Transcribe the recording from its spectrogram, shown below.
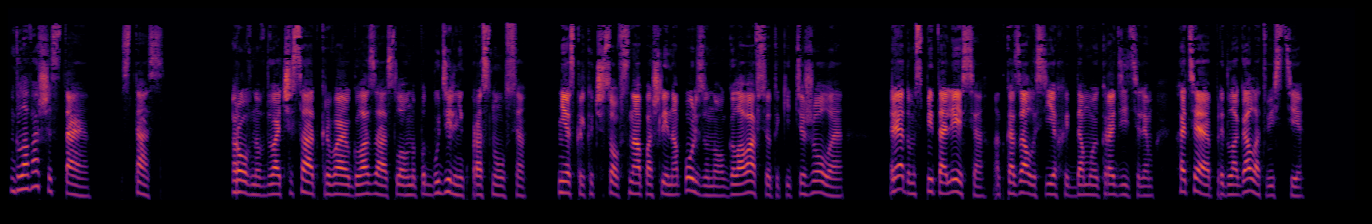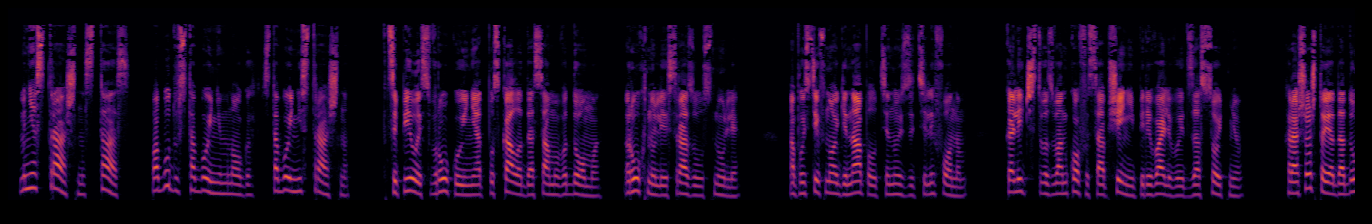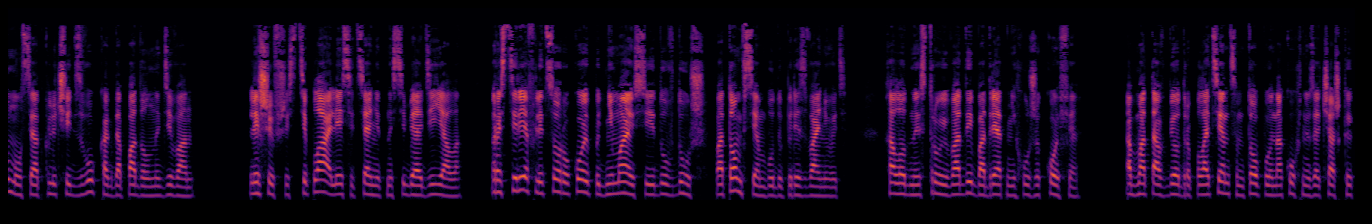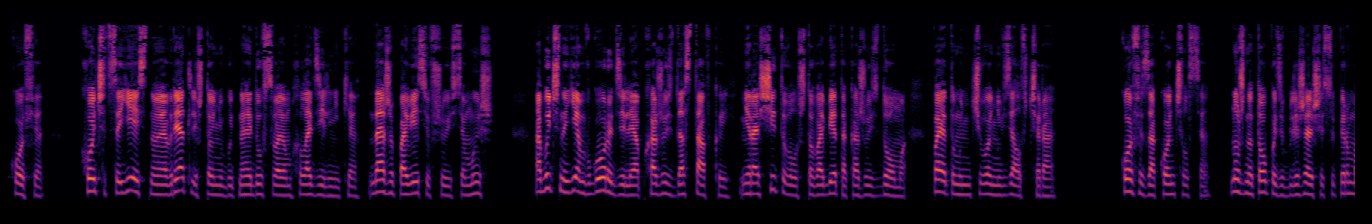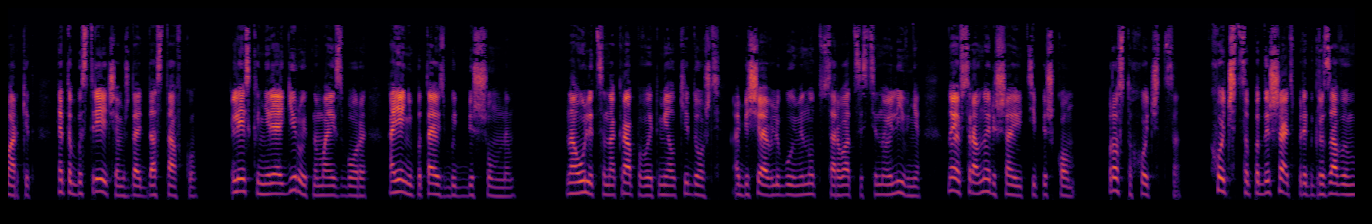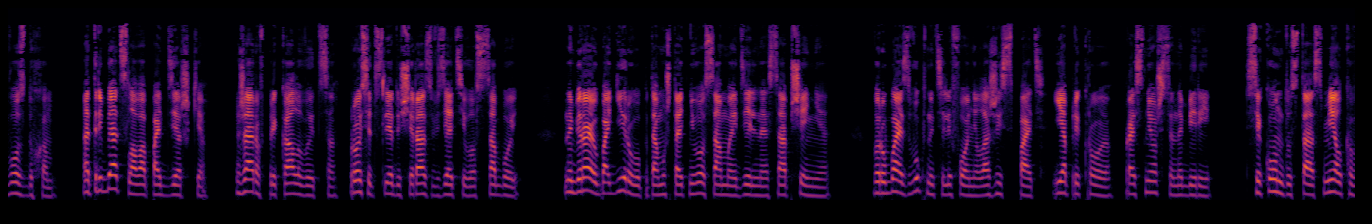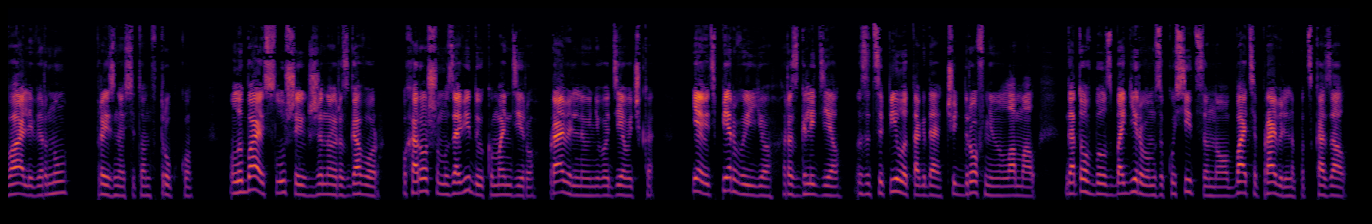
Глава шестая. Стас. Ровно в два часа открываю глаза, словно под будильник проснулся. Несколько часов сна пошли на пользу, но голова все-таки тяжелая. Рядом спит Олеся, отказалась ехать домой к родителям, хотя я предлагал отвезти. «Мне страшно, Стас. Побуду с тобой немного. С тобой не страшно». Вцепилась в руку и не отпускала до самого дома. Рухнули и сразу уснули. Опустив ноги на пол, тянусь за телефоном. Количество звонков и сообщений переваливает за сотню. Хорошо, что я додумался отключить звук, когда падал на диван. Лишившись тепла, Олеся тянет на себя одеяло. Растерев лицо рукой, поднимаюсь и иду в душ. Потом всем буду перезванивать. Холодные струи воды бодрят не хуже кофе. Обмотав бедра полотенцем, топаю на кухню за чашкой кофе. Хочется есть, но я вряд ли что-нибудь найду в своем холодильнике. Даже повесившуюся мышь. Обычно ем в городе или обхожусь доставкой. Не рассчитывал, что в обед окажусь дома, поэтому ничего не взял вчера. Кофе закончился. Нужно топать в ближайший супермаркет. Это быстрее, чем ждать доставку. Леська не реагирует на мои сборы, а я не пытаюсь быть бесшумным. На улице накрапывает мелкий дождь. Обещаю в любую минуту сорваться стеной ливня, но я все равно решаю идти пешком. Просто хочется. Хочется подышать предгрозовым воздухом. От ребят слова поддержки. Жаров прикалывается, просит в следующий раз взять его с собой. Набираю Багирову, потому что от него самое дельное сообщение. Вырубай звук на телефоне, ложись спать. Я прикрою. Проснешься, набери. «Секунду, Стас, мелкого Али верну», — произносит он в трубку. Улыбаюсь, слушая их с женой разговор. По-хорошему завидую командиру. Правильная у него девочка. Я ведь первый ее разглядел. Зацепила тогда, чуть дров не наломал. Готов был с Багировым закуситься, но батя правильно подсказал.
